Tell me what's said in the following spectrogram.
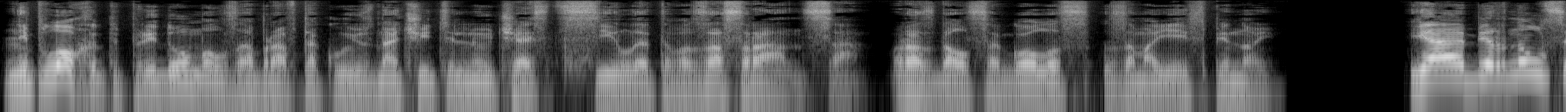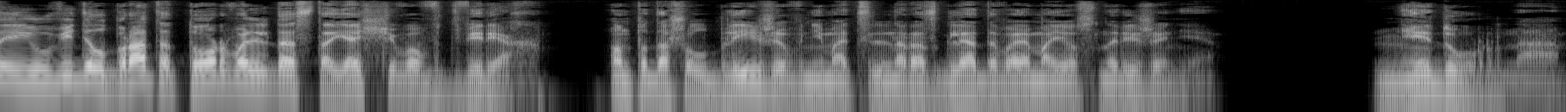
«Неплохо ты придумал, забрав такую значительную часть сил этого засранца», — раздался голос за моей спиной. Я обернулся и увидел брата Торвальда, стоящего в дверях. Он подошел ближе, внимательно разглядывая мое снаряжение. «Недурно»,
